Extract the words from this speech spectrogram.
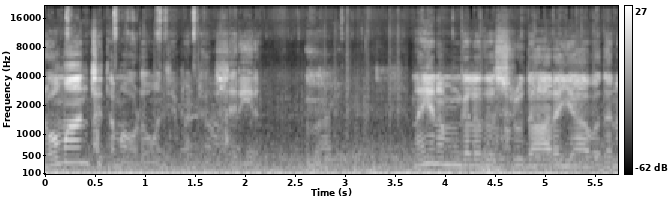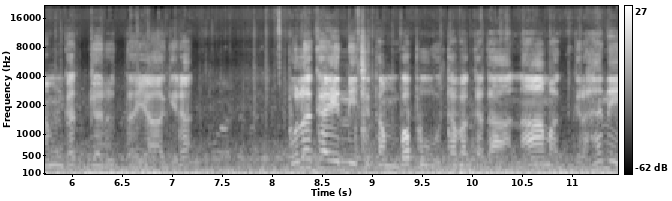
రోమాంచితం అవడం అని చెప్పంటారు శరీరం. నయనం గలదశ్రుధారయ వదనం గద్గరుద్దయా గిర. పులకైర్నిచితం వపు తవ కదా నామ గ్రహణే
